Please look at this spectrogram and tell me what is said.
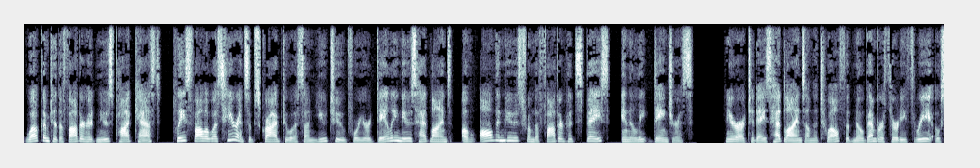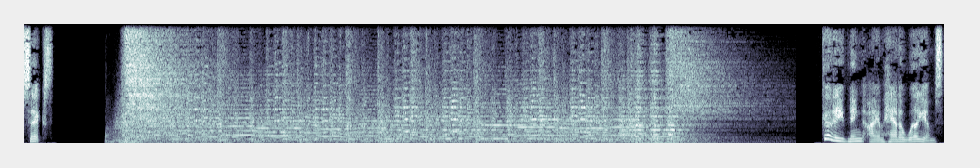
Welcome to the Fatherhood News Podcast. Please follow us here and subscribe to us on YouTube for your daily news headlines of all the news from the fatherhood space in Elite Dangerous. Here are today's headlines on the 12th of November 3306. Good evening, I am Hannah Williams.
